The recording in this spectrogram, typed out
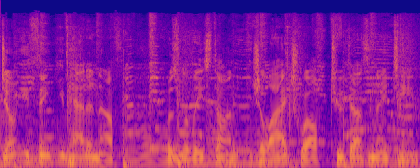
Don't You Think You've Had Enough, was released on July 12, 2019,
